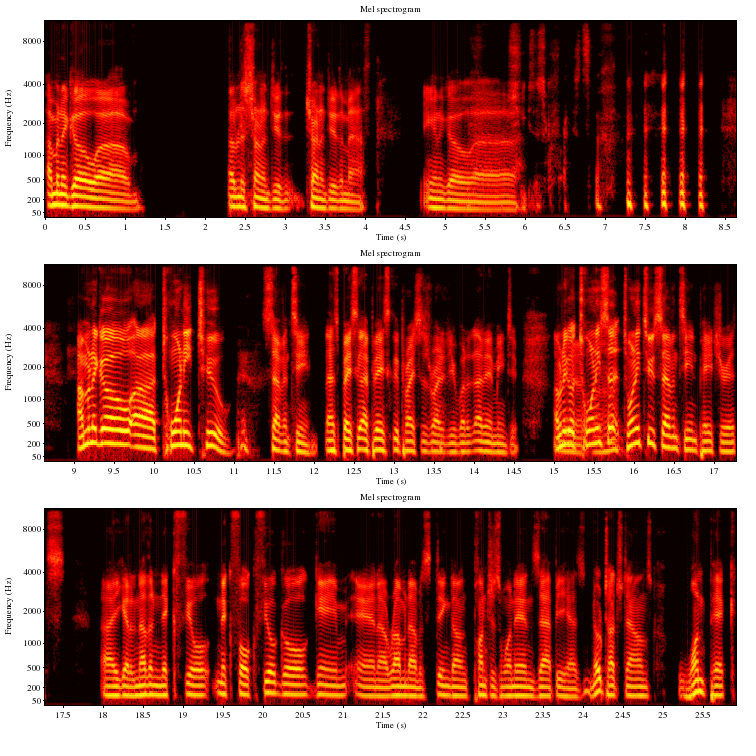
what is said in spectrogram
I'm gonna go. Um, I'm just trying to do the trying to do the math. You're gonna go. Uh, Jesus Christ. I'm gonna go uh 22 17. That's basically I basically prices right at you, but I didn't mean to. I'm gonna Yeah, go 20 uh-huh. 22 17 Patriots. Uh, you got another Nick field Nick Folk field goal game, and uh, Ramadamas Ding Dong punches one in. Zappe has no touchdowns, one pick,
